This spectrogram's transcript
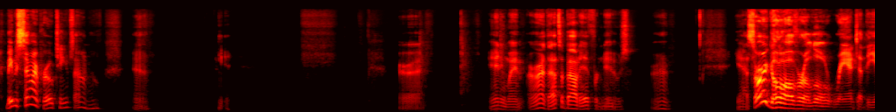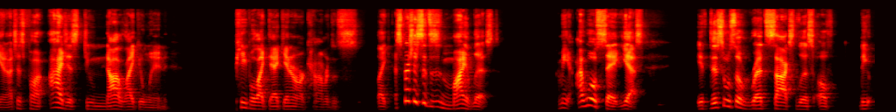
maybe semi-pro teams. I don't know. Yeah. yeah. All right. Anyway, all right, that's about it for news. All right. Yeah, sorry to go over a little rant at the end. I just thought I just do not like it when people like that get in our comments, like especially since this is my list. I mean, I will say yes. If this was the Red Sox list of the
